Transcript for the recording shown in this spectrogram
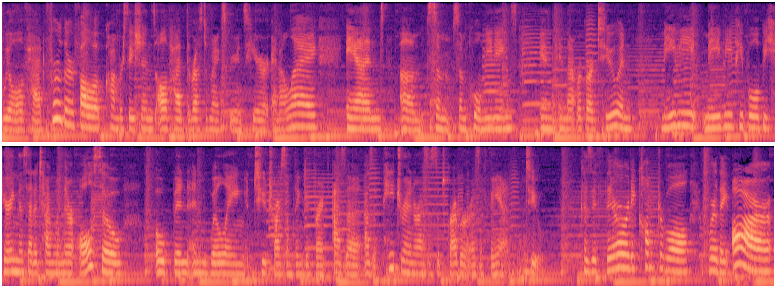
we'll have had further follow-up conversations. I'll have had the rest of my experience here in la and um, some some cool meetings in in that regard too. And maybe maybe people will be hearing this at a time when they're also open and willing to try something different as a as a patron or as a subscriber or as a fan too. Because if they're already comfortable where they are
